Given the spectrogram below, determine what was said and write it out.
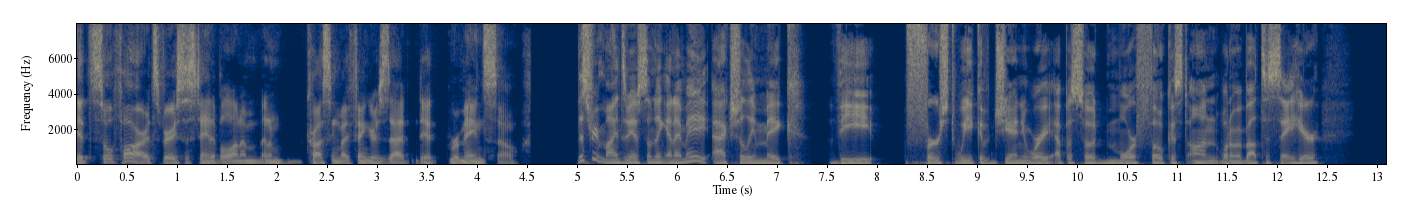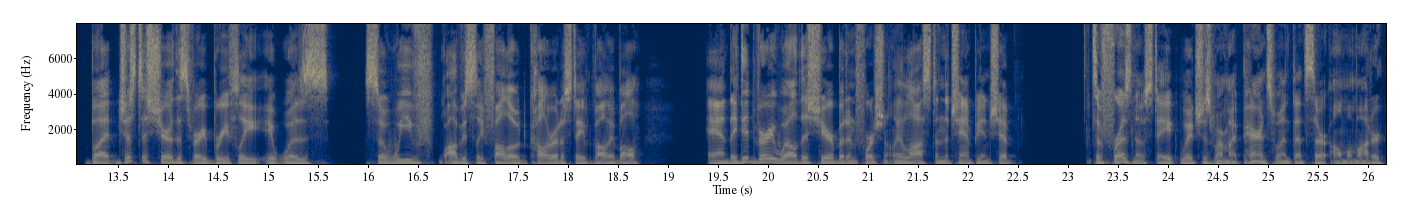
it's so far it's very sustainable, and I'm and I'm crossing my fingers that it remains so. This reminds me of something, and I may actually make the first week of January episode more focused on what I'm about to say here. But just to share this very briefly, it was so we've obviously followed Colorado State volleyball, and they did very well this year, but unfortunately lost in the championship to Fresno State, which is where my parents went. That's their alma mater.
